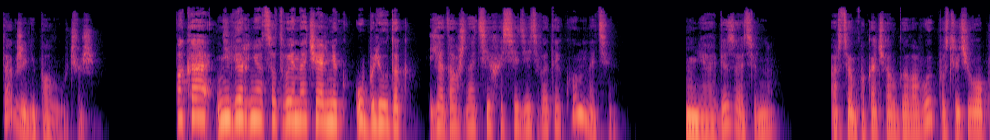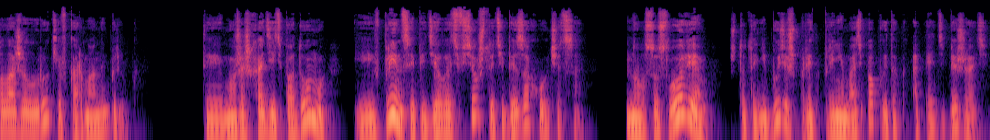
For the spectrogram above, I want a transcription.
также не получишь». «Пока не вернется твой начальник-ублюдок, я должна тихо сидеть в этой комнате?» «Не обязательно», Артем покачал головой, после чего положил руки в карманы брюк. «Ты можешь ходить по дому и, в принципе, делать все, что тебе захочется, но с условием, что ты не будешь предпринимать попыток опять сбежать.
